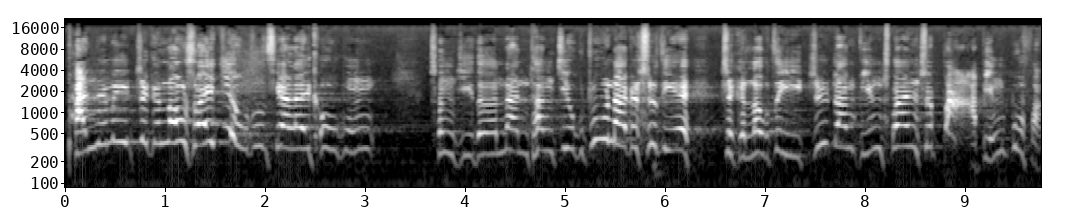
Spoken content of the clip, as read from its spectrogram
潘仁美这个老帅舅子前来叩宫。曾记得南唐旧主那个时节，这个老贼执掌兵权是罢兵不发。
